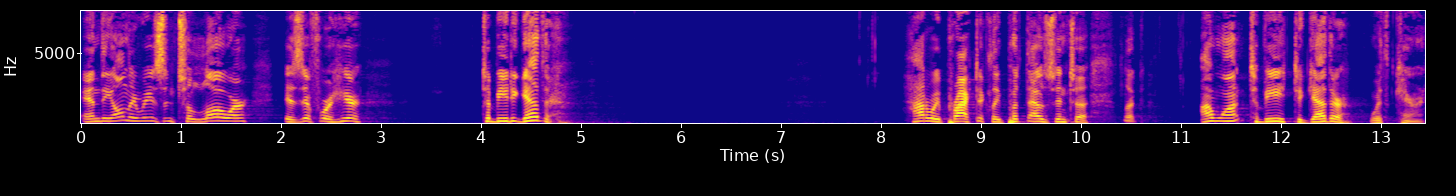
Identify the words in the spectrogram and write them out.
And the only reason to lower is if we're here to be together. How do we practically put those into look, I want to be together with Karen.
